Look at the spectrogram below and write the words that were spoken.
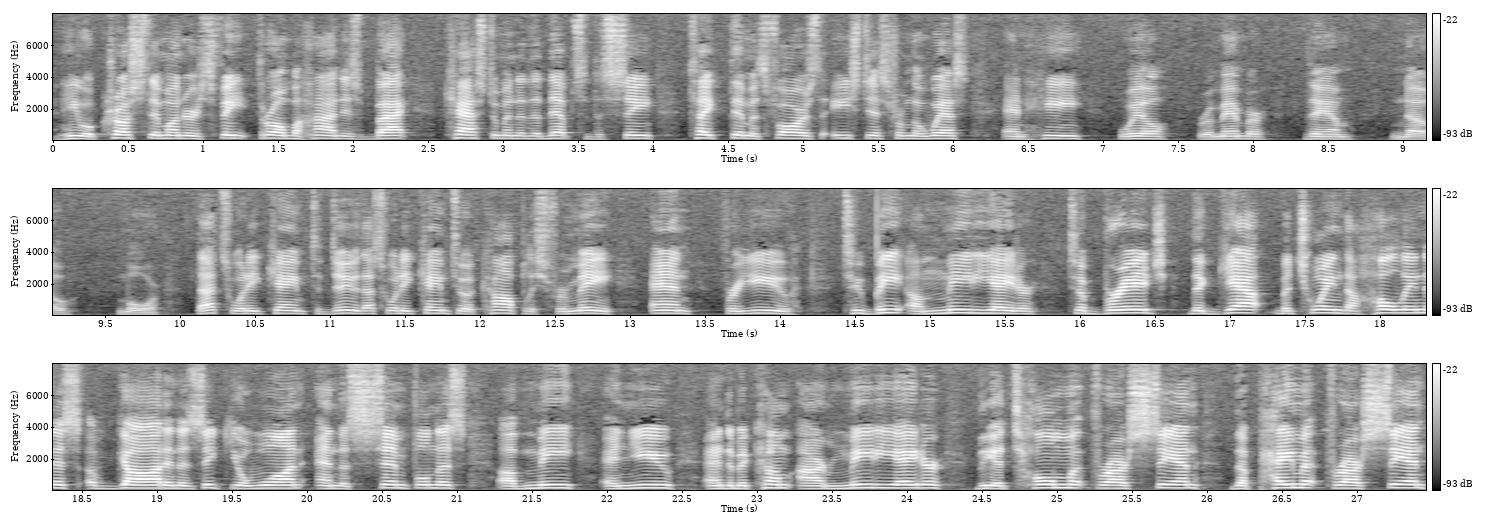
And he will crush them under his feet, throw them behind his back, cast them into the depths of the sea, take them as far as the east is from the west, and he will remember them no more. That's what he came to do. That's what he came to accomplish for me and for you. To be a mediator, to bridge the gap between the holiness of God in Ezekiel 1 and the sinfulness of me and you, and to become our mediator, the atonement for our sin, the payment for our sin,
